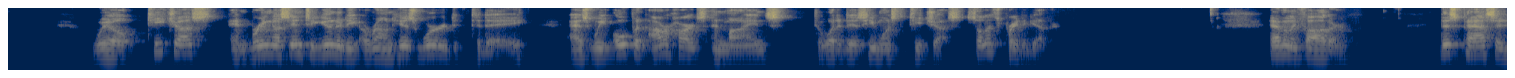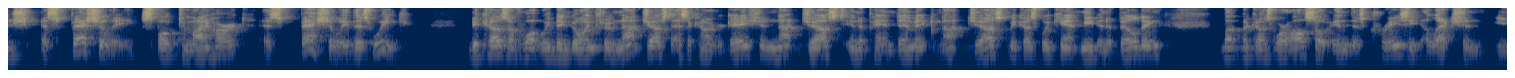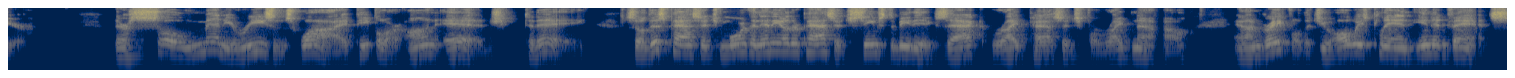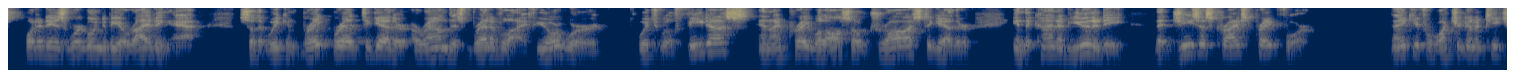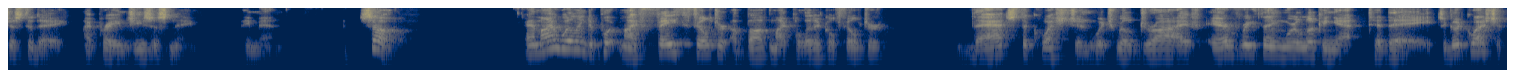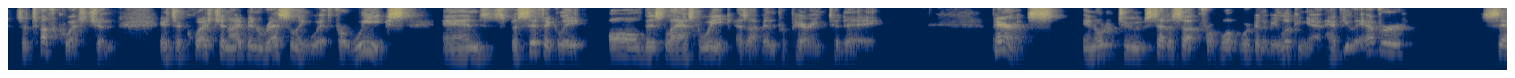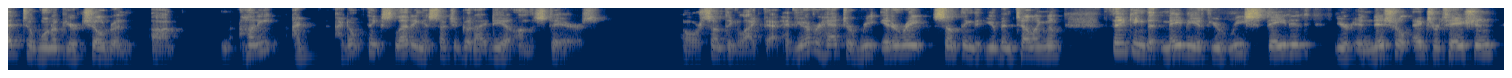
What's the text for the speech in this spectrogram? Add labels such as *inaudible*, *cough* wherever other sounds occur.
will teach us and bring us into unity around his word today as we open our hearts and minds to what it is he wants to teach us. So let's pray together. Heavenly Father, this passage especially spoke to my heart, especially this week, because of what we've been going through, not just as a congregation, not just in a pandemic, not just because we can't meet in a building, but because we're also in this crazy election year. There are so many reasons why people are on edge today. So, this passage, more than any other passage, seems to be the exact right passage for right now and I'm grateful that you always plan in advance what it is we're going to be arriving at so that we can break bread together around this bread of life, your word, which will feed us and I pray will also draw us together in the kind of unity that Jesus Christ prayed for. Thank you for what you're going to teach us today. I pray in Jesus' name. Amen. So, am I willing to put my faith filter above my political filter? That's the question which will drive everything we're looking at today. It's a good question. It's a tough question. It's a question I've been wrestling with for weeks and specifically all this last week as I've been preparing today. Parents, in order to set us up for what we're going to be looking at, have you ever said to one of your children, uh, honey, I, I don't think sledding is such a good idea on the stairs? Or something like that. Have you ever had to reiterate something that you've been telling them, thinking that maybe if you restated your initial exhortation,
